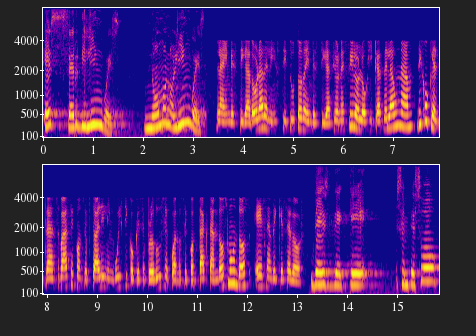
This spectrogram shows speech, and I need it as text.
es ser bilingües, no monolingües. La investigadora del Instituto de Investigaciones Filológicas de la UNAM dijo que el transvase conceptual y lingüístico que se produce cuando se contactan dos mundos es enriquecedor. Desde que se empezó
